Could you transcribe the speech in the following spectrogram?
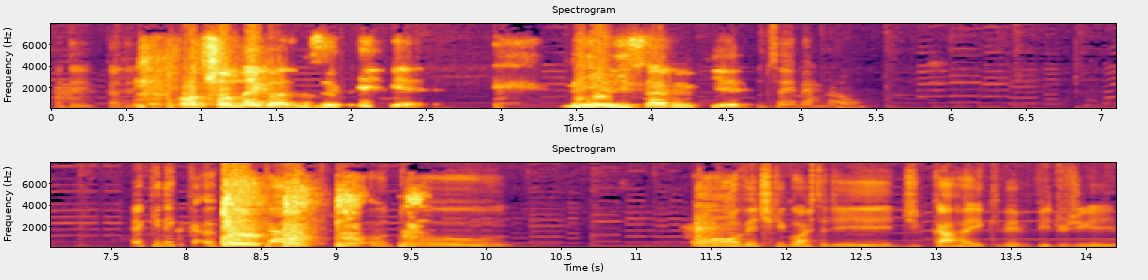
Cadê? Cadê? Falta só um negócio, não sei o que, que é. Nem eles sabem o que é. Não sei mesmo, não. É que nem. ca- Cara, eu, tô. O ouvinte que gosta de, de carro aí, que vê vídeo de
